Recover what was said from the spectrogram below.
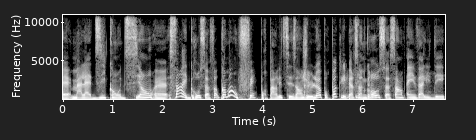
euh, maladies, conditions euh, sans être grossophobe, comment on fait pour parler de ces enjeux-là pour pas que les personnes grosses se sentent invalidées,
